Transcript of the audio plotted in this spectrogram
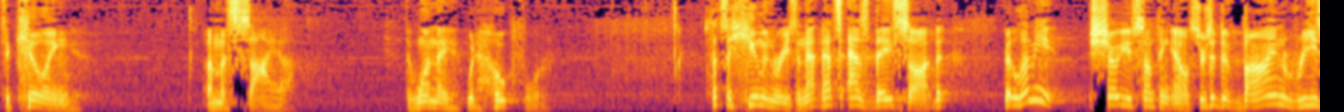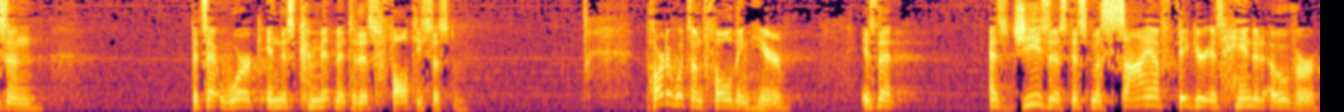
to killing a Messiah, the one they would hope for. So that's a human reason. That, that's as they saw it. But, but let me show you something else. There's a divine reason that's at work in this commitment to this faulty system. Part of what's unfolding here is that as Jesus, this Messiah figure, is handed over,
